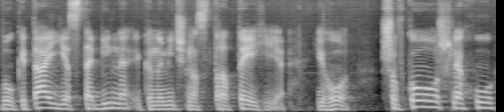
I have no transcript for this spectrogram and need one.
Бо у Китаї є стабільна економічна стратегія його шовкового шляху,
